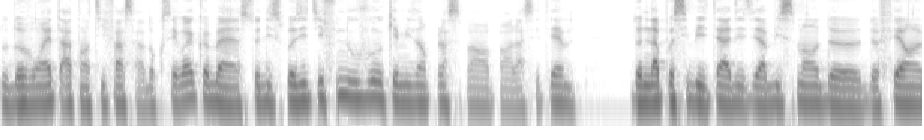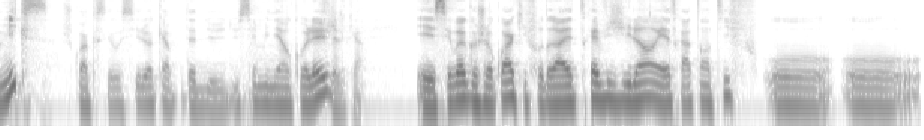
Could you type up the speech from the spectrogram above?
nous devons être attentifs à ça. Donc, c'est vrai que ben, ce dispositif nouveau qui est mis en place par, par la CTM, donne la possibilité à des établissements de, de faire un mix. Je crois que c'est aussi le cas peut-être du, du, séminaire au collège. C'est le cas. Et c'est vrai que je crois qu'il faudra être très vigilant et être attentif aux, aux,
